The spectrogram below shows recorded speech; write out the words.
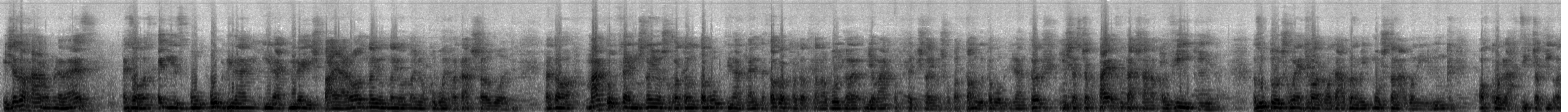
És ez a három lemez, ez az egész Bob Dylan életműre és pályára nagyon-nagyon-nagyon komoly hatással volt. Tehát a Mark Knopfler is nagyon sokat adott a Bob Dylannek, de tagadhatatlan abból, hogy a Mark Knopfler is nagyon sokat tanult a Bob Dylan-től, és ez csak a pályafutásának a végén az utolsó egyharmadában, amit mostanában élünk, akkor látszik csak igaz,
